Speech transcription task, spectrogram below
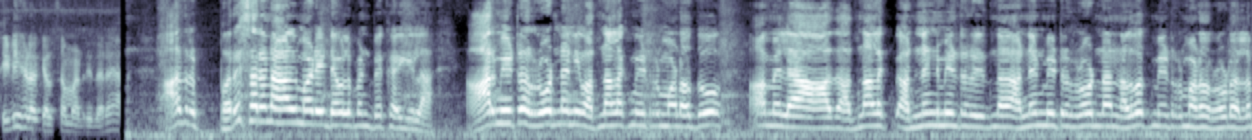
ತಿಳಿ ಹೇಳೋ ಕೆಲಸ ಮಾಡ್ತಿದ್ದಾರೆ. ಆದ್ರೆ ಪರಿಸರನ ಹಾಳು ಮಾಡಿ ಡೆವಲಪ್ಮೆಂಟ್ ಬೇಕಾಗಿಲ್ಲ. ಆರು ಮೀಟರ್ ರೋಡ್ನ ನೀವು ಹದಿನಾಲ್ಕು ಮೀಟರ್ ಮಾಡೋದು, ಆಮೇಲೆ ಅದು ಹದಿನಾಲ್ಕು, ಹನ್ನೆರಡು ಮೀಟರ್ ಇದನ್ನ ಹನ್ನೆರಡು ಮೀಟರ್ ರೋಡ್ನ ನಲ್ವತ್ತು ಮೀಟರ್ ಮಾಡೋ ರೋಡೆಲ್ಲ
